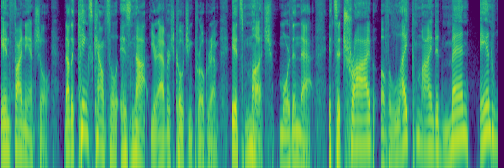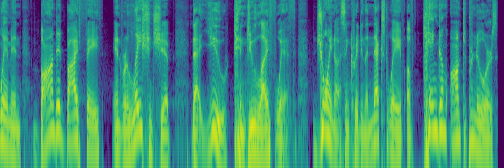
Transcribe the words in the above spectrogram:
and financial. Now, the King's Council is not your average coaching program. It's much more than that. It's a tribe of like minded men and women bonded by faith and relationship that you can do life with. Join us in creating the next wave of kingdom entrepreneurs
